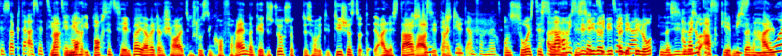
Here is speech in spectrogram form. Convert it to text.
Das sagt er auch seit 17 Nein, ich mache ich mach's jetzt selber, ja, weil dann schaue ich zum Schluss den Koffer rein, dann geht es durch, sag, das habe ich die T-Shirts, alles da, es ich, es danke. stimmt einfach nicht. Und so ist das Aber eine, warum ist das es ist wieder wie 17 bei den? Piloten, das ist wieder Aber so Lukas, abgeben, du bist so ein Halb. nur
